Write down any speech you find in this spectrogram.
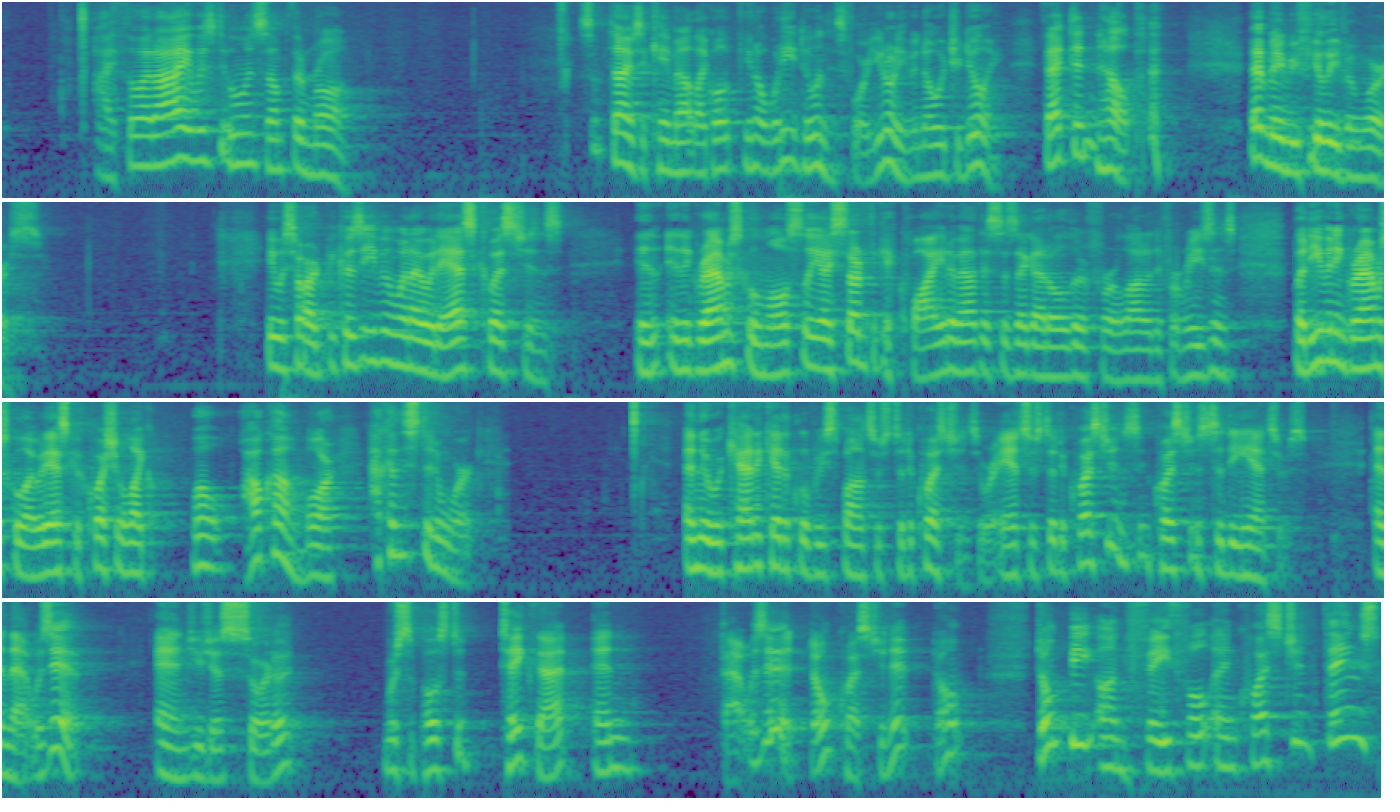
I thought I was doing something wrong. Sometimes it came out like, well, you know, what are you doing this for? You don't even know what you're doing. That didn't help. that made me feel even worse it was hard because even when I would ask questions in, in the grammar school mostly, I started to get quiet about this as I got older for a lot of different reasons. But even in grammar school, I would ask a question like, well, how come? Or how come this didn't work? And there were catechetical responses to the questions. There were answers to the questions and questions to the answers. And that was it. And you just sort of were supposed to take that and that was it. Don't question it. Don't Don't be unfaithful and question things.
